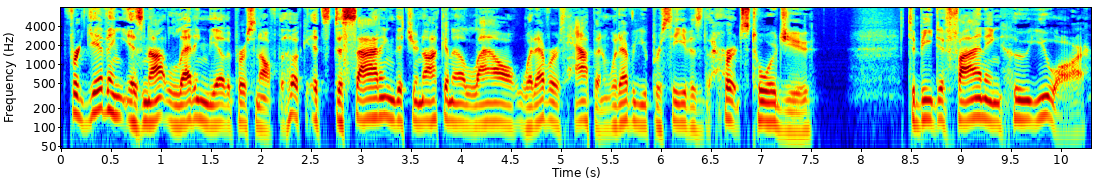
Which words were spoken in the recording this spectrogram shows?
Forgiving is not letting the other person off the hook. It's deciding that you're not going to allow whatever's happened, whatever you perceive as the hurts towards you, to be defining who you are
